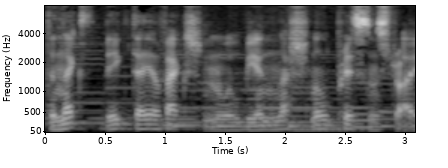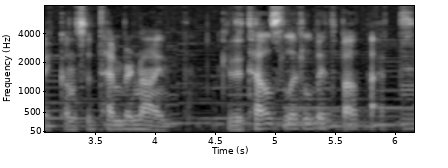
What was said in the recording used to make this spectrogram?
The next big day of action will be a national prison strike on September 9th. Could you tell us a little bit about that?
